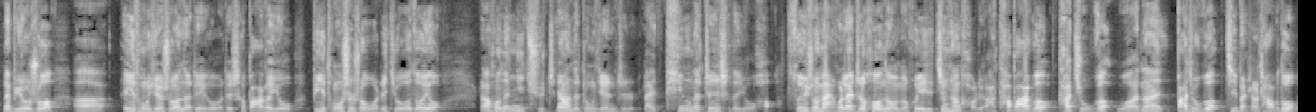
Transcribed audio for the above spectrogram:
那比如说啊，A 同学说呢，这个我这车八个油；B 同事说我这九个左右。然后呢，你取这样的中间值来听呢真实的油耗。所以说买回来之后呢，我们会经常考虑啊，他八个，他九个，我呢八九个，基本上差不多，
